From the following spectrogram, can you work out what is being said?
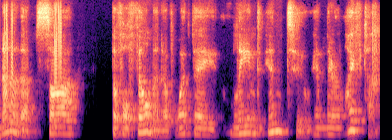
none of them saw the fulfillment of what they leaned into in their lifetime.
